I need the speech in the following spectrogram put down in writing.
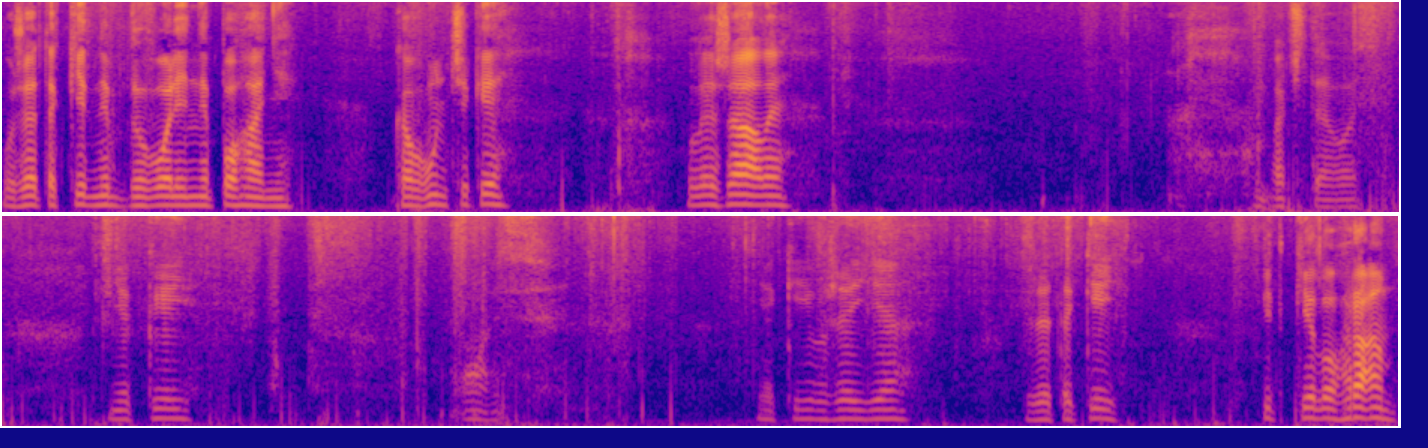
вже такі доволі непогані кавунчики лежали. Бачите, ось який. Ось. Який вже є. Вже такий під кілограм.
